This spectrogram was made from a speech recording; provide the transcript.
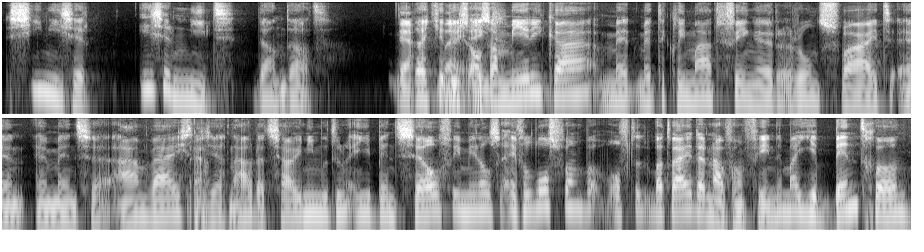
Cynischer is er niet dan dat. Ja, dat je nee, dus als Amerika met, met de klimaatvinger rondzwaait en, en mensen aanwijst ja. en zegt, nou dat zou je niet moeten doen. En je bent zelf inmiddels, even los van of dat, wat wij daar nou van vinden, maar je bent gewoon,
